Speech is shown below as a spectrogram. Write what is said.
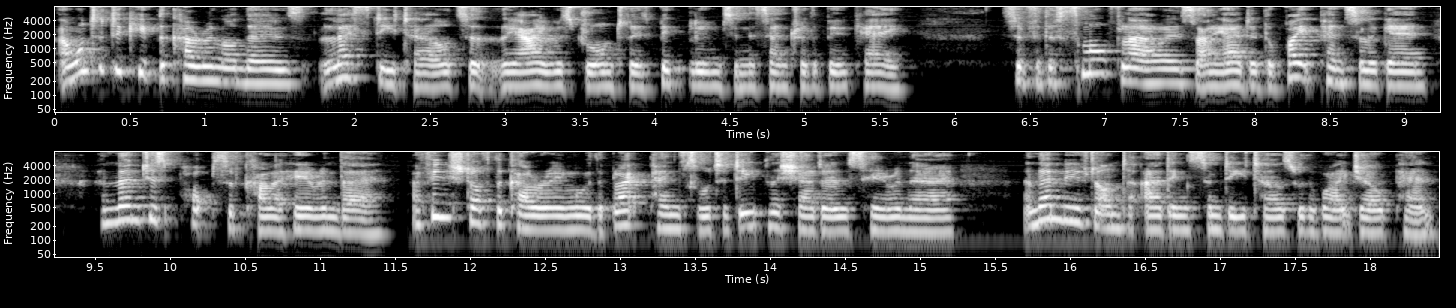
I wanted to keep the colouring on those less detailed so that the eye was drawn to those big blooms in the centre of the bouquet. So for the small flowers, I added the white pencil again and then just pops of colour here and there. I finished off the colouring with a black pencil to deepen the shadows here and there, and then moved on to adding some details with a white gel pen.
